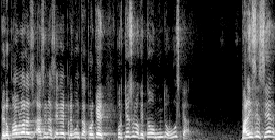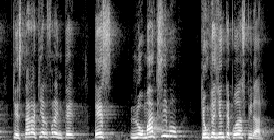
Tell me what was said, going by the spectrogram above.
Pero Pablo hace una serie de preguntas. ¿Por qué? Porque eso es lo que todo mundo busca. Parece ser que estar aquí al frente es lo máximo que un creyente puede aspirar.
